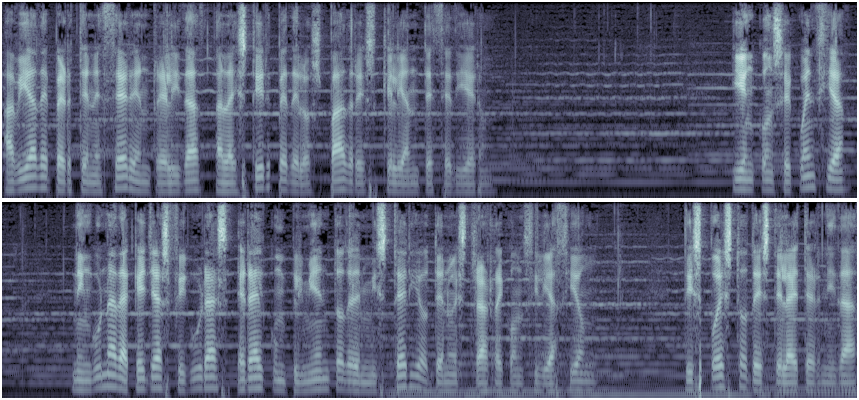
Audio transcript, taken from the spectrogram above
había de pertenecer en realidad a la estirpe de los padres que le antecedieron. Y en consecuencia, ninguna de aquellas figuras era el cumplimiento del misterio de nuestra reconciliación, dispuesto desde la eternidad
